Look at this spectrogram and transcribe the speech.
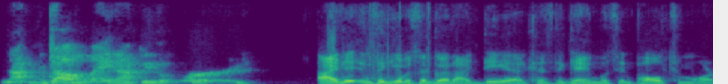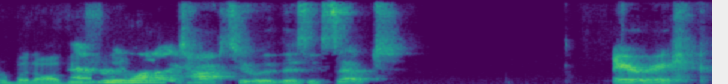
Not dumb might not be the word. I didn't think it was a good idea because the game was in Baltimore, but obviously Everyone I talked to with this, except Eric,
